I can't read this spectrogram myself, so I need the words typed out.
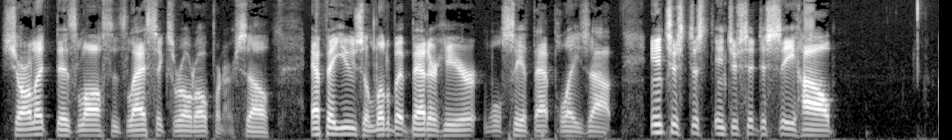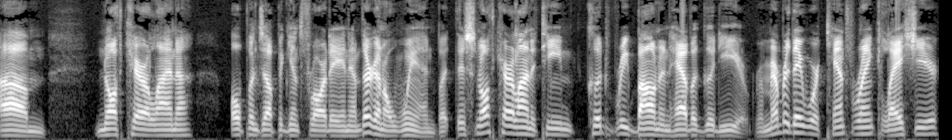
Charlotte has lost its last six road openers. So FAU's a little bit better here. We'll see if that plays out. Interested, interested to see how um, North Carolina opens up against Florida A&M. They're going to win, but this North Carolina team could rebound and have a good year. Remember, they were 10th ranked last year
